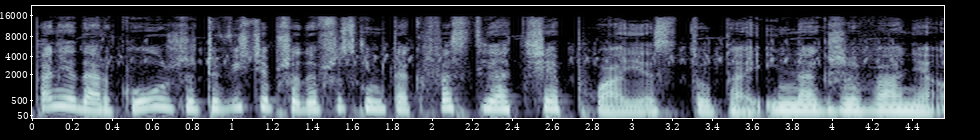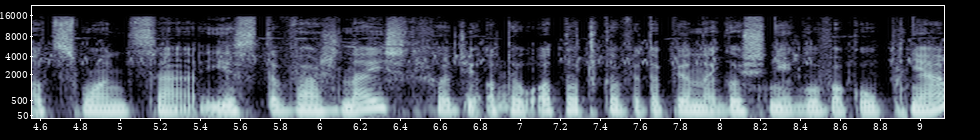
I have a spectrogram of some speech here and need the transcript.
Panie Darku, rzeczywiście przede wszystkim ta kwestia ciepła jest tutaj i nagrzewania od słońca jest ważna, jeśli chodzi o tę otoczkę wytopionego śniegu wokół pnia.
